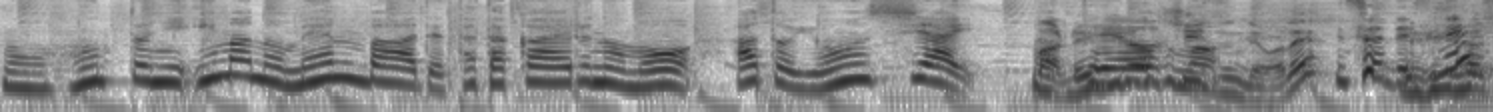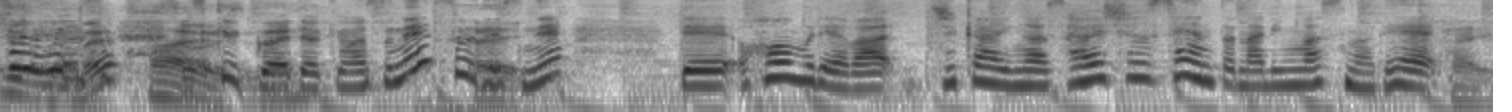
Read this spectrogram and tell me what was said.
もう本当に今のメンバーで戦えるのもあと4試合、まあレギュラーシーズンではねそうですねレギュラーシーズンではねはい加えておきますね。そうですね。でホームでは次回が最終戦となりますので、はい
